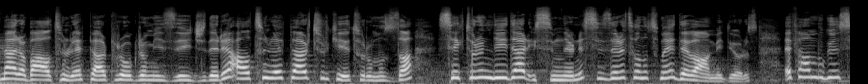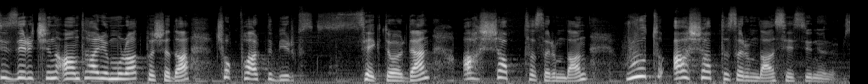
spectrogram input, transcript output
Merhaba Altın Rehber programı izleyicileri. Altın Rehber Türkiye turumuzda sektörün lider isimlerini sizlere tanıtmaya devam ediyoruz. Efendim bugün sizler için Antalya Muratpaşa'da çok farklı bir sektörden, ahşap tasarımdan, Root ahşap tasarımdan sesleniyoruz.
